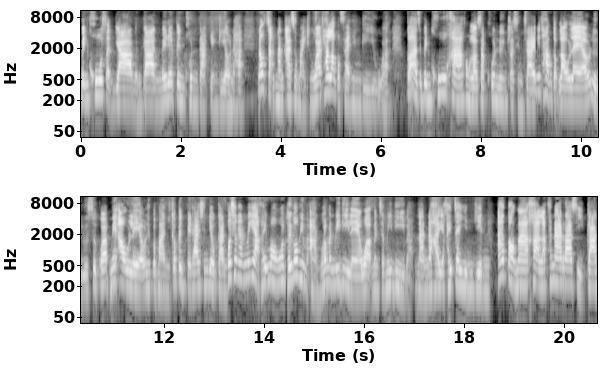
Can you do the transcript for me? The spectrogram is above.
เป็นคู่สัญญาเหมือนกัน ไม่ได้เป็นคนรักอย่างเดียวนะคะ นอกจากนั้นอาจจะหมายถึงว่าถ้าเรากับแฟนยังดีอยู่อะ ก็อาจจะเป็นคู่ค้าของเราสักคนหนึ่งตัดสินใจไม่ทำกับเราแล้ว หรือรู้สึกว่าไม่เอาแล้วอะไรประมาณนี้ก็เป็นไปได้เช่นเดียวกัน เพราะฉะนั้นไม่อยากให้มองว่าเฮ้ยพอพิมพ์อ่านว่ามันไม่ดีแล้วอะมันจะไม่ดีแบบนั้นนะคะ อยากให้ใจเย็นๆอะต่อมาค่ะลัคนาราศีกัน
